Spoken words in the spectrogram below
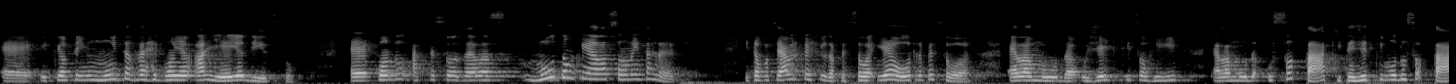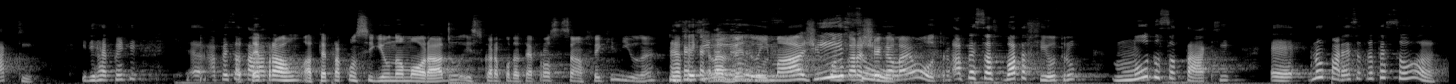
é, e que eu tenho muita vergonha alheia disso, é quando as pessoas elas mudam quem elas são na internet. Então você abre o perfil da pessoa e é outra pessoa. Ela muda o jeito que sorri, ela muda o sotaque. Tem gente que muda o sotaque. E de repente a pessoa até tá. Pra um, até para conseguir um namorado, isso o cara pode até processar uma fake news, né? É fake ela news. vendo imagem, isso. quando o cara chega lá é outra. A pessoa bota filtro, muda o sotaque, é, não parece outra pessoa.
